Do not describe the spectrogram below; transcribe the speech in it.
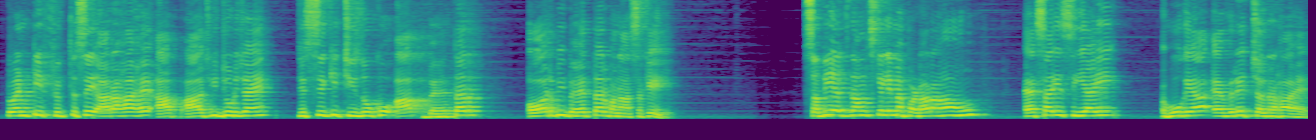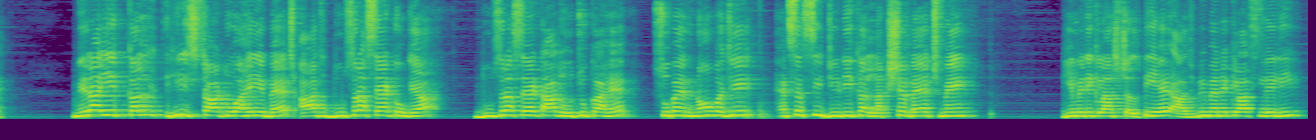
ट्वेंटी फिफ्थ से आ रहा है। आप आज ही जुड़ जाएँ, जिससे कि चीज़ों को आप बेहतर और भी बेहतर बना सके। सभी एग्ज़ाम्स के लिए मैं पढ़ा रहा हूँ। एस आई सी आई हो गया एवरेज चल रहा है। मेरा ये कल ही स्टार्ट हुआ है ये बैच। आज दूसरा सेट हो गया। दूसरा सेट आज हो चुका है। सुबह नौ बजे एसएससी जीडी का लक्ष्य बैच में ये मेरी क्लास चलती है। आज भी मैंने क्लास ले ली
